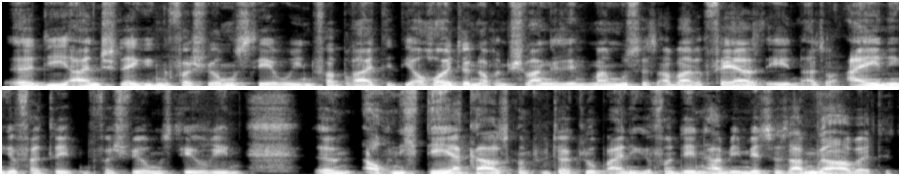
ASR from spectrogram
äh, die einschlägigen Verschwörungstheorien verbreitet, die auch heute noch im Schwange sind. Man muss es aber fair sehen. Also einige vertreten Verschwörungstheorien, ähm, auch nicht der Chaos Computer Club, einige von denen haben mit mir zusammengearbeitet.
